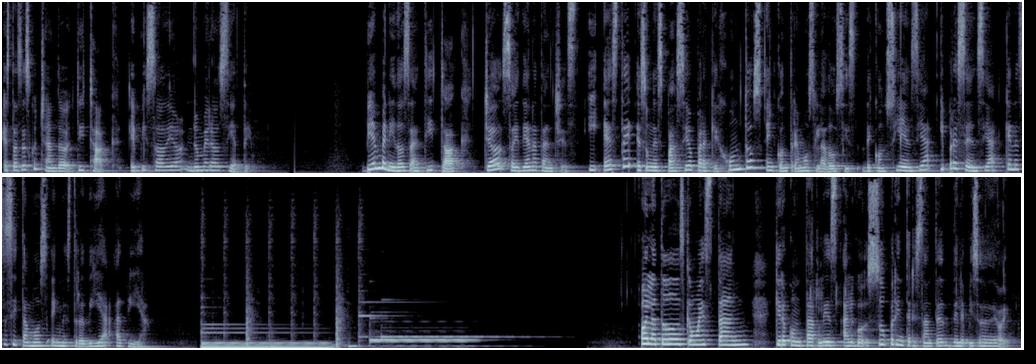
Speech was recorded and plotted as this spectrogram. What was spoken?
Estás escuchando D-Talk, episodio número 7. Bienvenidos a D-Talk, yo soy Diana Tánchez y este es un espacio para que juntos encontremos la dosis de conciencia y presencia que necesitamos en nuestro día a día. Hola a todos, ¿cómo están? Quiero contarles algo súper interesante del episodio de hoy.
